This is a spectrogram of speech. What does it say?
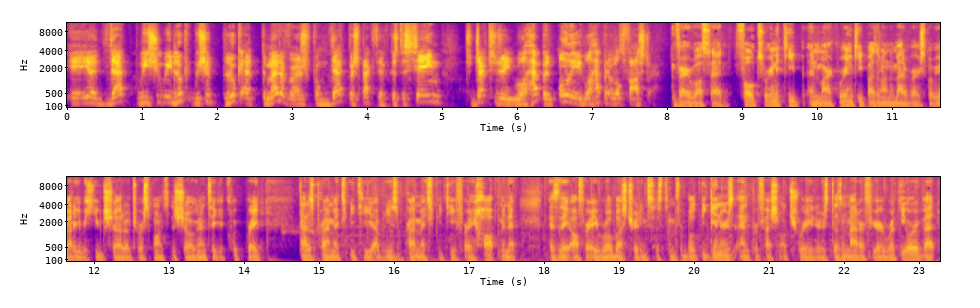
you know, that we should we look we should look at the metaverse from that perspective because the same trajectory will happen, only it will happen a lot faster. Very well said. Folks, we're going to keep, and Mark, we're going to keep buzzing on the metaverse, but we got to give a huge shout out to our sponsor of the show. We're going to take a quick break. That is Prime XBT. I've been using Prime XBT for a hot minute as they offer a robust trading system for both beginners and professional traders. Doesn't matter if you're a rookie or a vet,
